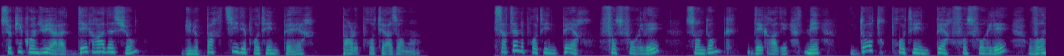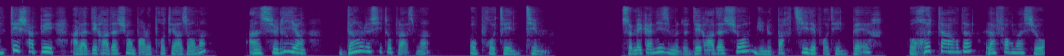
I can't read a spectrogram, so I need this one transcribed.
ce qui conduit à la dégradation d'une partie des protéines PER par le protéasome. Certaines protéines PER phosphorylées sont donc dégradées, mais d'autres protéines PER phosphorylées vont échapper à la dégradation par le protéasome en se liant dans le cytoplasme aux protéines TIM. Ce mécanisme de dégradation d'une partie des protéines PER retarde la formation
